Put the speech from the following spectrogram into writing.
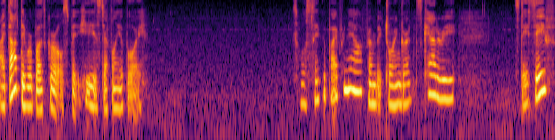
I thought they were both girls, but he is definitely a boy. So we'll say goodbye for now from Victorian Gardens Cattery. Stay safe,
